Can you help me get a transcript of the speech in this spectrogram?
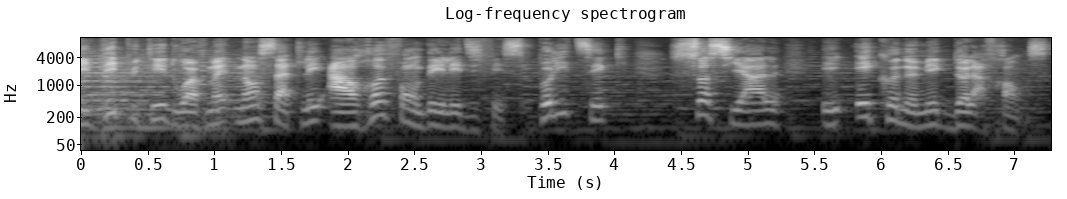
Les députés doivent maintenant s'atteler à refonder l'édifice politique, social et économique de la France.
